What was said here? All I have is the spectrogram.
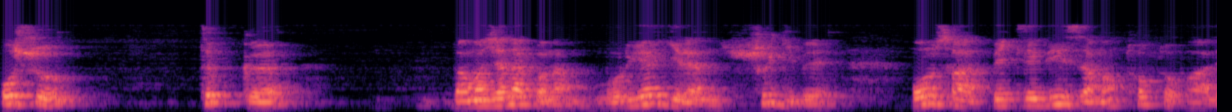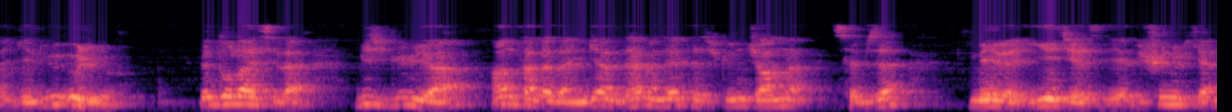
O su tıpkı damacana konan, buraya giren su gibi 10 saat beklediği zaman top top hale geliyor, ölüyor. Ve dolayısıyla biz güya Antalya'dan geldi hemen ertesi gün canlı sebze meyve yiyeceğiz diye düşünürken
